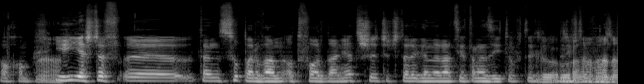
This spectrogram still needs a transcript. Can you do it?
No. I jeszcze w, y, ten supervan od Forda, nie? Trzy czy cztery generacje tranzytów tych Było, driftowozów. No,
